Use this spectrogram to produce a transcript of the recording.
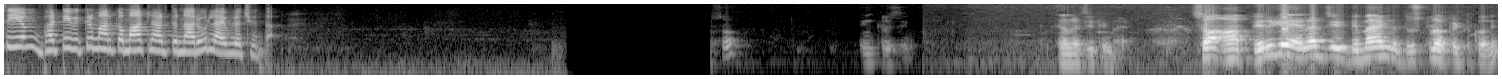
సీఎం భట్టి విక్రమార్క మాట్లాడుతున్నారు. లైవ్లో చూద్దాం. ఎనర్జీ డిమాండ్ సో ఆ పెరిగే ఎనర్జీ డిమాండ్ దృష్టిలో పెట్టుకొని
